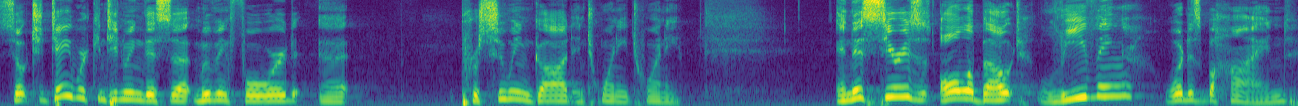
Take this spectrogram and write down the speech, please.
So today we're continuing this uh, moving forward, uh, pursuing God in 2020. And this series is all about leaving what is behind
